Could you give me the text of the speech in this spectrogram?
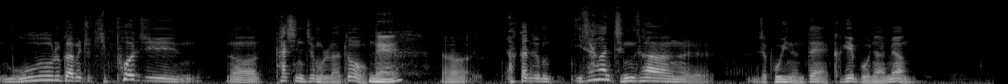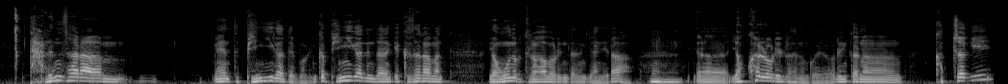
우울감이 좀 깊어진 어, 탓인지 몰라도 네. 어, 약간 좀 이상한 증상을 이제 보이는데 그게 뭐냐면 다른 사람한테 빙의가 돼버린. 그러니까 빙의가 된다는 게 그 사람한 영혼으로 들어가 버린다는 게 아니라 음. 어, 역할놀이를 하는 거예요. 그러니까는 갑자기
